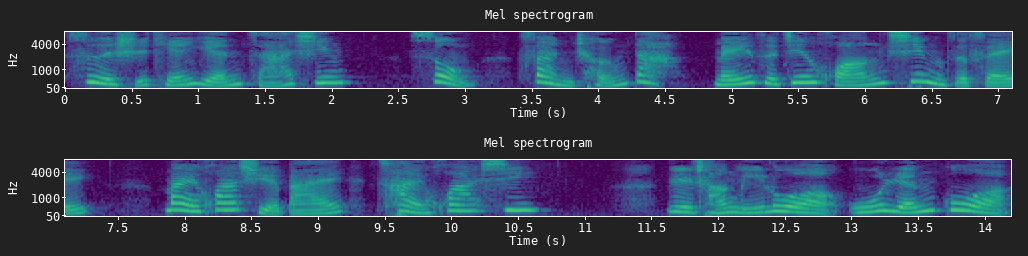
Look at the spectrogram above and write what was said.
四时田园杂兴》，宋·范成大。梅子金黄，杏子肥，麦花雪白，菜花稀。日长篱落无人过，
